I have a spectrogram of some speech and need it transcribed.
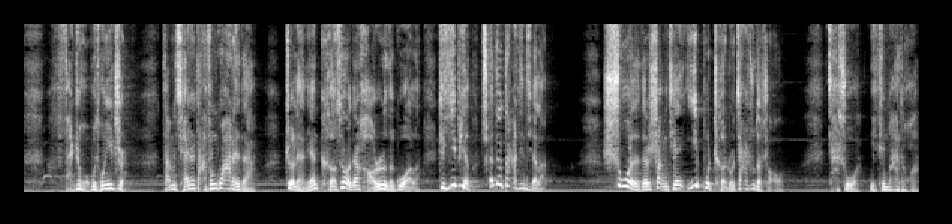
反正我不同意治，咱们钱是大风刮来的，这两年可算有点好日子过了，这一病全都搭进去了。”说着，他上前一步扯住家叔的手：“家叔，你听妈的话，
